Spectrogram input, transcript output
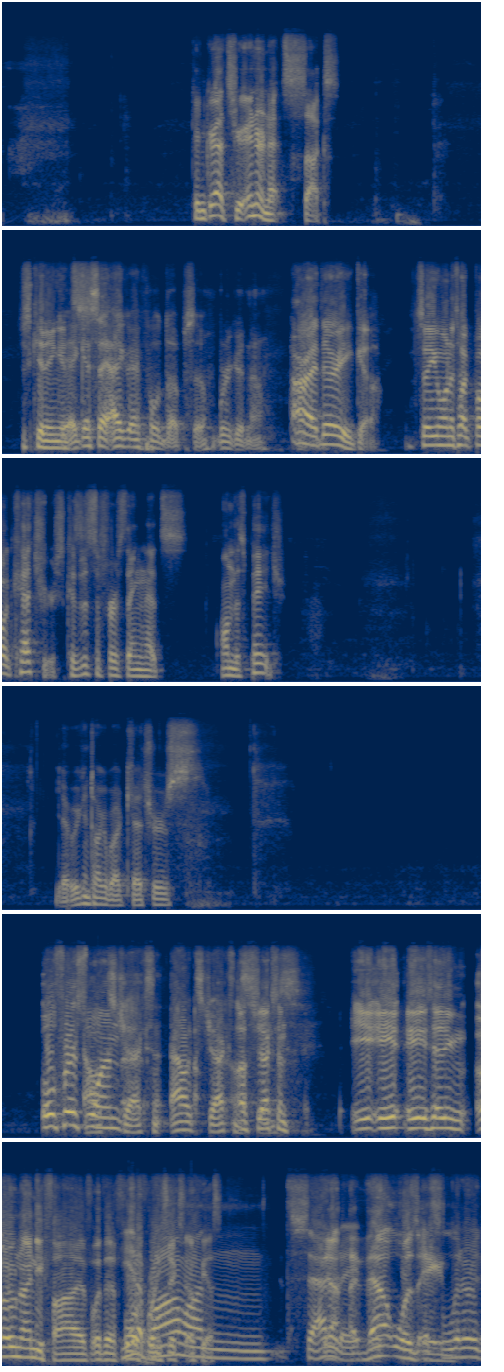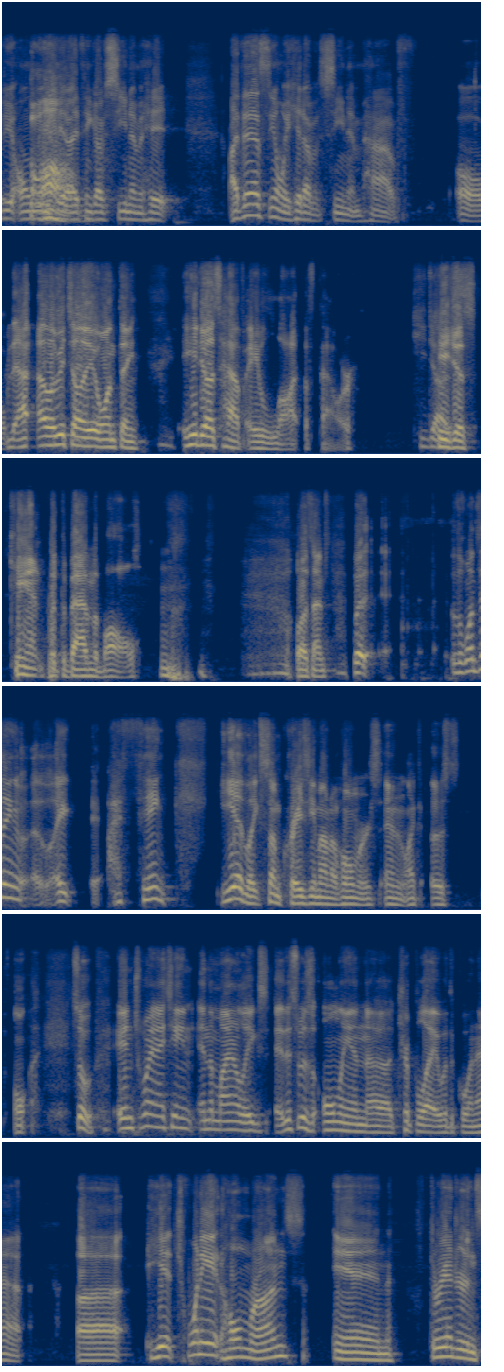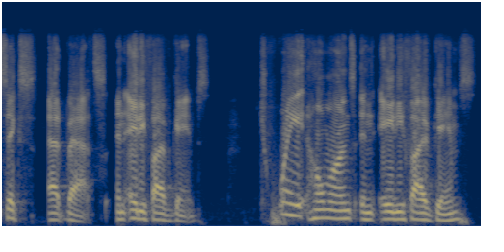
Congrats, your internet sucks. Just kidding. Yeah, I guess I, I I pulled up, so we're good now. all right, there you go. So you want to talk about catchers because it's the first thing that's on this page. Yeah, we can talk about catchers. Well, first Alex one, Jackson. Alex Jackson. Alex Jackson. He, he- he's hitting 095 with a He had a 446 bomb OPS. on Saturday. That- that was It's a literally the only hit I think I've seen him hit. I think that's the only hit I've seen him have. Oh, That, uh, let me tell you one thing. He does have a lot of power. he does. He just can't put the bat in the ball a lot of times. But the one thing, uh, like, I think he had like some crazy amount of homers and like was. So in 2019 in the minor leagues, this was only in uh, AAA with Gwinnett. Uh, he hit 28 home runs in 306 at bats in 85 games. 28 home runs in 85 games.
